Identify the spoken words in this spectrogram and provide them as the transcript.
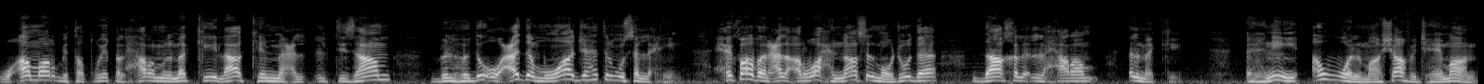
وأمر بتطويق الحرم المكي لكن مع الالتزام بالهدوء وعدم مواجهة المسلحين حفاظا على أرواح الناس الموجودة داخل الحرم المكي. هني أول ما شاف جهيمان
